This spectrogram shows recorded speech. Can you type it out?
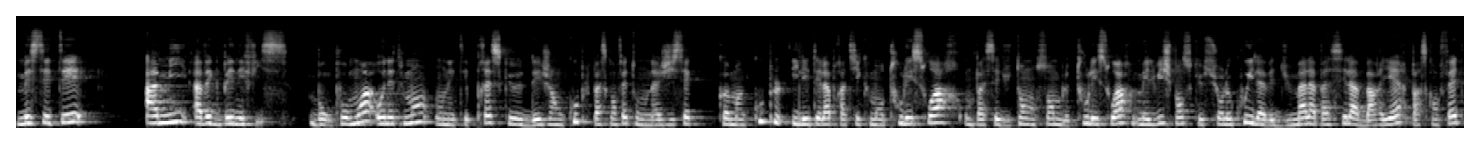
mais c'était ami avec bénéfice. Bon, pour moi, honnêtement, on était presque déjà en couple parce qu'en fait, on agissait comme un couple. Il était là pratiquement tous les soirs, on passait du temps ensemble tous les soirs, mais lui, je pense que sur le coup, il avait du mal à passer la barrière parce qu'en fait,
